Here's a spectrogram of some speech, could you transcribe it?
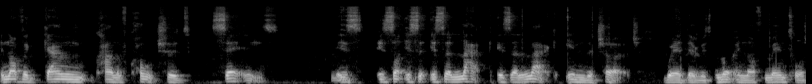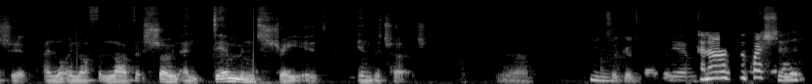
in other gang kind of cultured settings. Is is a, is a, is a lack is a lack in the church where there is not enough mentorship and not enough love shown and demonstrated in the church yeah Hmm. that's a good Yeah. Can I ask a question?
